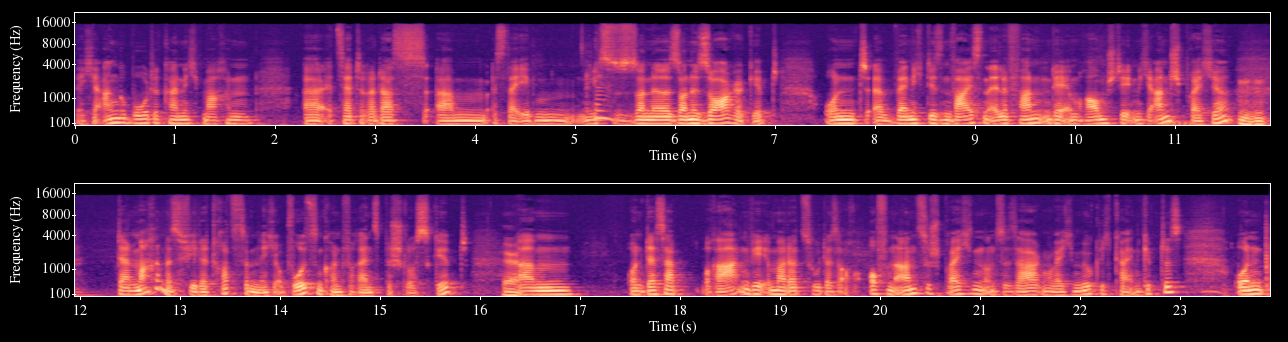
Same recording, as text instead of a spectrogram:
welche Angebote kann ich machen, äh, etc., dass ähm, es da eben nicht so eine, so eine Sorge gibt. Und äh, wenn ich diesen weißen Elefanten, der im Raum steht, nicht anspreche, mhm. dann machen es viele trotzdem nicht, obwohl es einen Konferenzbeschluss gibt. Ja. Ähm, und deshalb raten wir immer dazu, das auch offen anzusprechen und zu sagen, welche Möglichkeiten gibt es. Und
